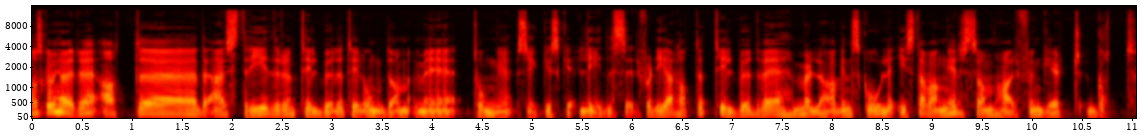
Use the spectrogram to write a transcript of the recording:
Nå skal vi høre at eh, det er strid rundt tilbudet til ungdom med tunge psykiske lidelser. For de har hatt et tilbud ved Møllehagen skole i Stavanger som har fungert godt.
